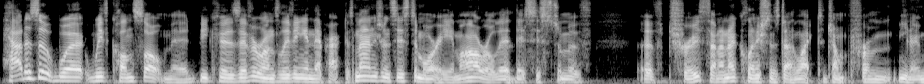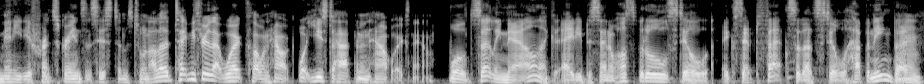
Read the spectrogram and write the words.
How does it work with ConsultMed? Because everyone's living in their practice management system or EMR or their, their system of of truth. And I know clinicians don't like to jump from, you know, many different screens and systems to another. Take me through that workflow and how it, what used to happen and how it works now. Well, certainly now, like 80% of hospitals still accept fax, so that's still happening. But Mm.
